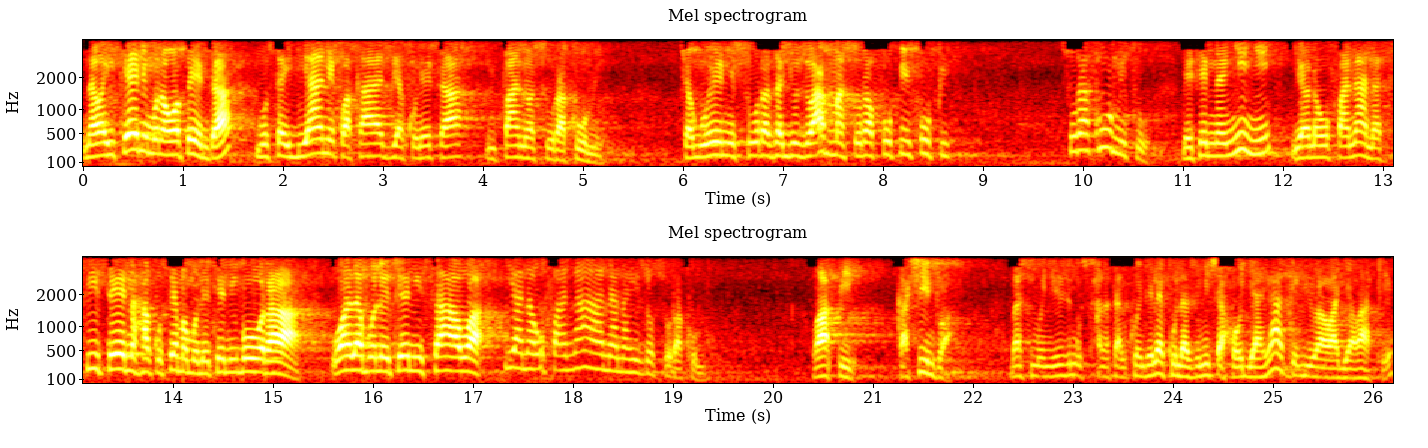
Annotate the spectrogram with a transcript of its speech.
na waiteni mnawapenda msaidiane kwa kazi ya kuleta mfano wa sura kumi. Chagueni sura za juzu ama sura fupi fupi. Sura kumi tu. Leteni na nyinyi yanaofanana. Si tena hakusema muleteni bora wala muleteni sawa. Yanaofanana na hizo sura kumi. Wapi? Kashindwa. Basi Mwenyezi Mungu Subhanahu wa Ta'ala kuendelea kulazimisha hoja yake juu ya waja wake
